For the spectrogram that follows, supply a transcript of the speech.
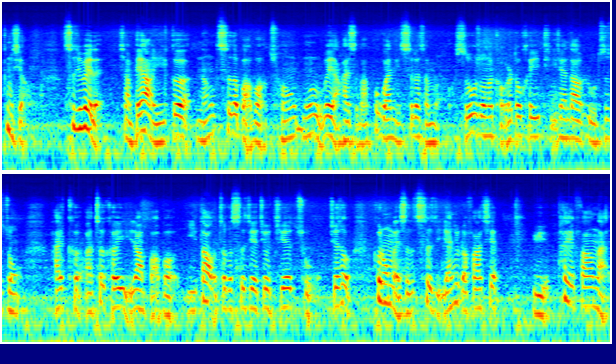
更小。刺激味蕾。想培养一个能吃的宝宝，从母乳喂养开始吧。不管你吃了什么，食物中的口味都可以体现到乳汁中，还可啊，这可以让宝宝一到这个世界就接触接受各种美食的刺激。研究者发现，与配方奶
